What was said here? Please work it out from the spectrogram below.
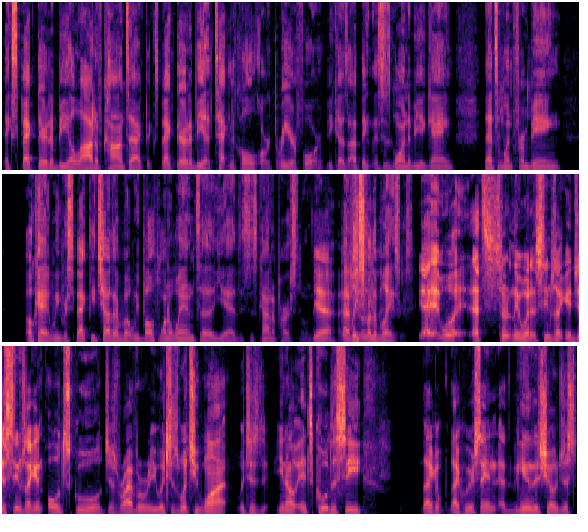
Expect there to be a lot of contact. Expect there to be a technical or three or four because I think this is going to be a game that's went from being okay, we respect each other, but we both want to win to yeah, this is kind of personal. now. Yeah, at least for the. Blazers. Yeah, it, well, that's certainly what it seems like. It just seems like an old school just rivalry, which is what you want. Which is, you know, it's cool to see, like like we were saying at the beginning of the show, just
